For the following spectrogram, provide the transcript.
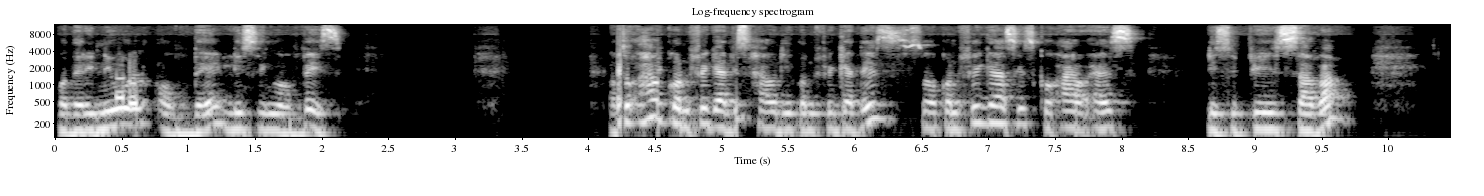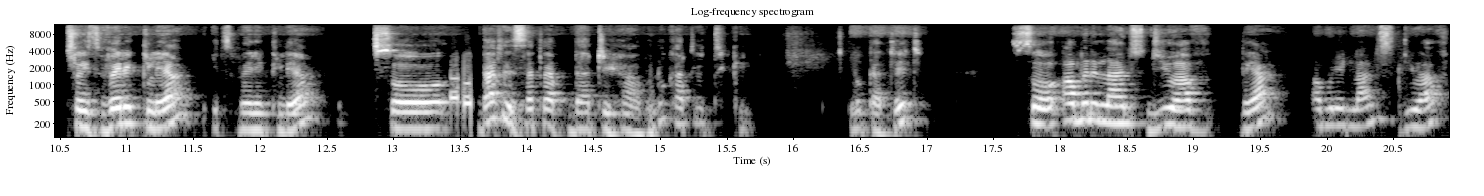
for the renewal of the leasing of this. So how do you configure this? How do you configure this? So configure Cisco IOS DCP server. So it's very clear. It's very clear. So that is setup that you have. Look at it. Look at it. So how many LANs do you have there? How many LANs do you have?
